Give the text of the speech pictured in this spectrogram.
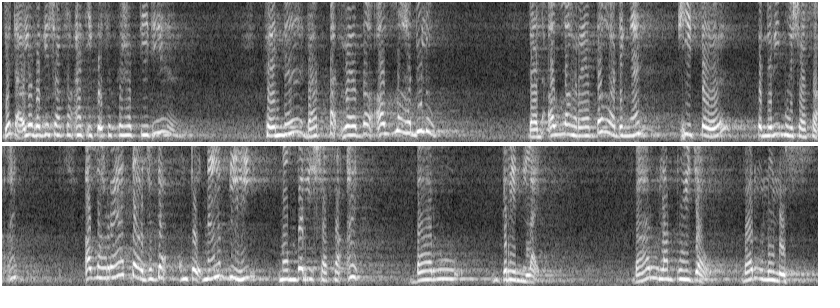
Dia tak boleh bagi syafaat ikut suka hati dia. Kena dapat redha Allah dulu dan Allah reda dengan kita penerima syafaat. Allah reda juga untuk Nabi memberi syafaat baru green light. Baru lampu hijau. Baru lulus.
